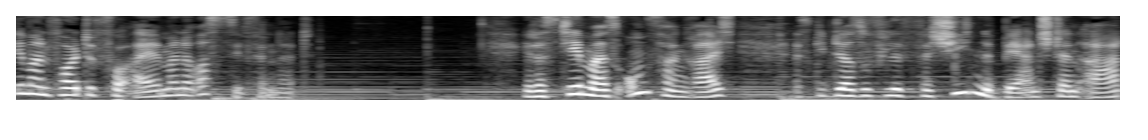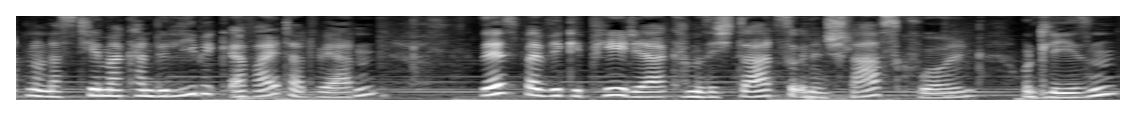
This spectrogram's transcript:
den man heute vor allem an der Ostsee findet. Ja, das Thema ist umfangreich. Es gibt ja so viele verschiedene Bernsteinarten und das Thema kann beliebig erweitert werden. Selbst bei Wikipedia kann man sich dazu in den Schlaf scrollen und lesen.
